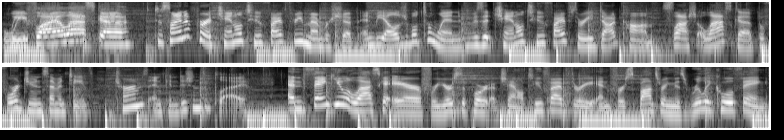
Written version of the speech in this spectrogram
we, fly Alaska. To sign up for a Channel 253 membership and be eligible to win, visit channel253.com slash Alaska before June 17th. Terms and conditions apply. And thank you, Alaska Air, for your support of Channel 253 and for sponsoring this really cool thing.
